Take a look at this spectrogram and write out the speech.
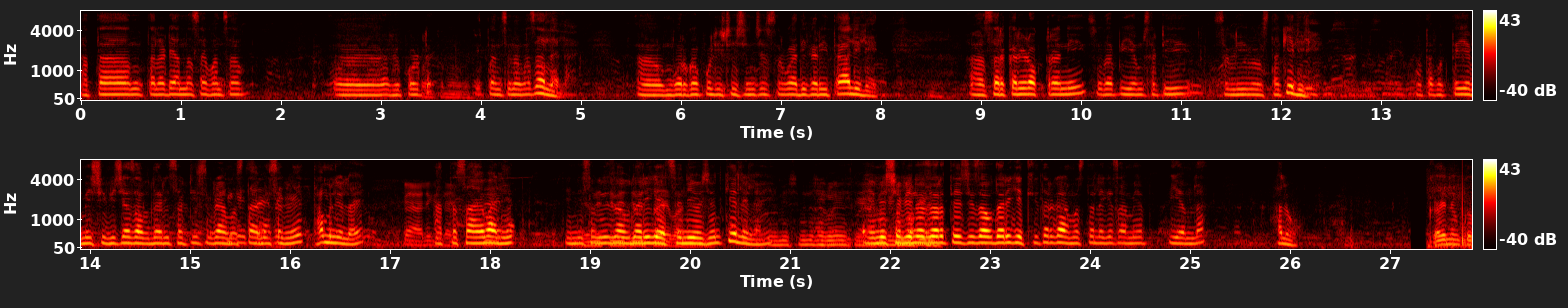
आता तलाठी अण्णासाहेबांचा रिपोर्ट पंचनामा झालेला आहे. बोरगाव पोलीस स्टेशनचे सर्व अधिकारी इथं आलेले आहेत. सरकारी डॉक्टरांनी सुद्धा पी एमसाठी सगळी व्यवस्था केलेली आहे. आता फक्त एम एस सी बीच्या जबाबदारीसाठी ग्रामस्थ आम्ही सगळे थांबलेलो आहे. आता साहेब आलेत. त्यांनी सगळी जबाबदारी घ्यायचं नियोजन केलेलं आहे. एम एस सी बीनं जर त्याची जबाबदारी घेतली तर ग्रामस्थ लगेच आम्ही पी एमला हलवू. काय नेमकं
